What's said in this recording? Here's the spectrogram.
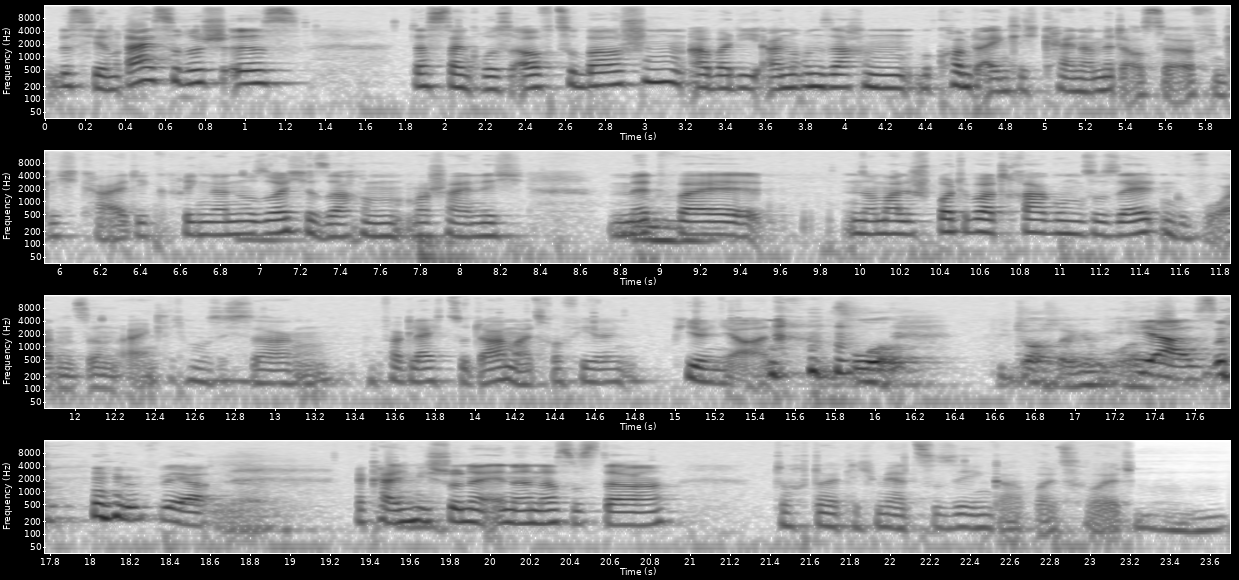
ein bisschen reißerisch ist das dann groß aufzubauschen, aber die anderen Sachen bekommt eigentlich keiner mit aus der Öffentlichkeit. Die kriegen dann nur solche Sachen wahrscheinlich mit, mhm. weil normale Sportübertragungen so selten geworden sind, eigentlich, muss ich sagen, im Vergleich zu damals, vor vielen, vielen Jahren. Vor die Tochter geboren Ja, so ungefähr. Ja. Da kann ich mich schon erinnern, dass es da doch deutlich mehr zu sehen gab als heute. Mhm.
